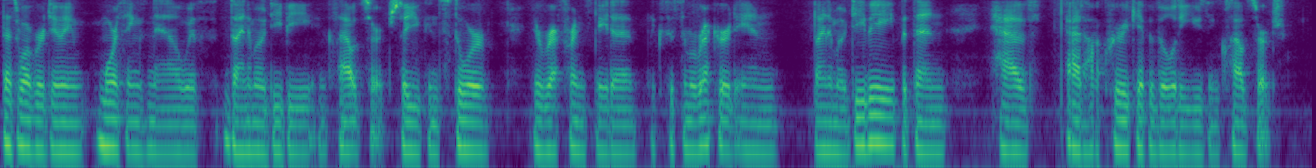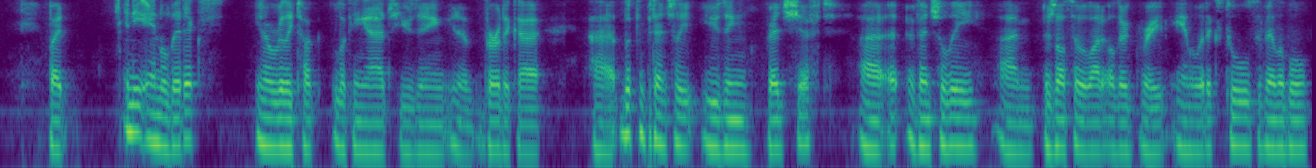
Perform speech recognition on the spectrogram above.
that's why we're doing more things now with DynamoDB and Cloud Search. So you can store your reference data, like system of record in DynamoDB, but then have ad hoc query capability using Cloud Search. But any analytics, you know, really talk, looking at using, you know, Vertica, uh, looking potentially using Redshift, uh, eventually. Um, there's also a lot of other great analytics tools available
